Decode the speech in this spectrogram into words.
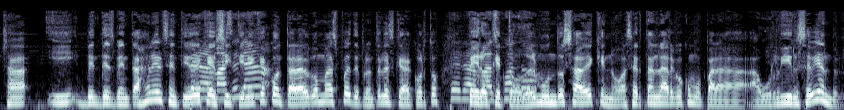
O sea, y desventaja en el sentido pero de que si tienen que contar algo más, pues de pronto les queda corto, pero, pero que cuando... todo el mundo sabe que no va a ser tan largo como para aburrirse viéndolo.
